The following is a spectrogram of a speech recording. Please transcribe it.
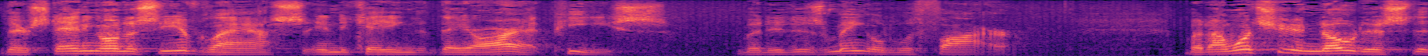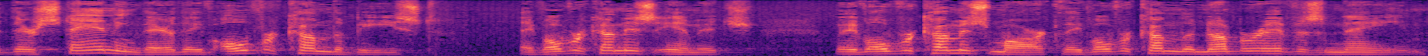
They're standing on a sea of glass, indicating that they are at peace, but it is mingled with fire. But I want you to notice that they're standing there. They've overcome the beast. They've overcome his image. They've overcome his mark. They've overcome the number of his name.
